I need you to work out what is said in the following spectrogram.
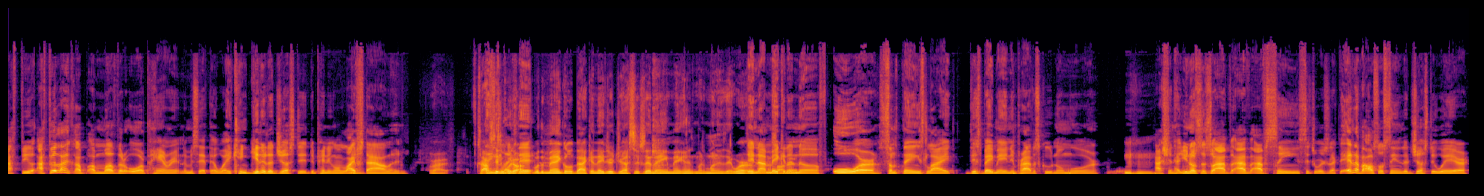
I feel I feel like a, a mother or a parent, let me say it that way, can get it adjusted depending on lifestyle and Right. 'Cause I've seen it like with, that. with the man goes back and they do justice and they ain't making as much money as they were. they're not I making enough, or some things like this baby ain't in private school no more. Mhm. I shouldn't have, you know. So, so I've I've I've seen situations like that, and I've also seen it adjusted where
